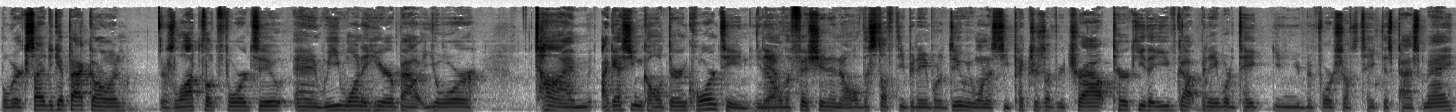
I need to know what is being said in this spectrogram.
but we're excited to get back on. There's a lot to look forward to, and we want to hear about your time. I guess you can call it during quarantine. You know, Yeah. all the fishing and all the stuff that you've been able to do. We want to see pictures of your trout, turkey that you've got been able to take. you- You've been fortunate enough to take this past May.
